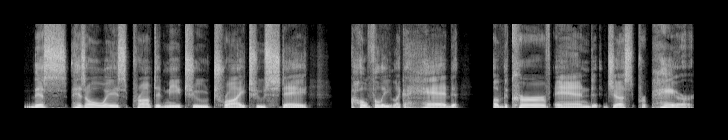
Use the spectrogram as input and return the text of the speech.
this has always prompted me to try to stay, hopefully, like ahead of the curve and just prepare.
